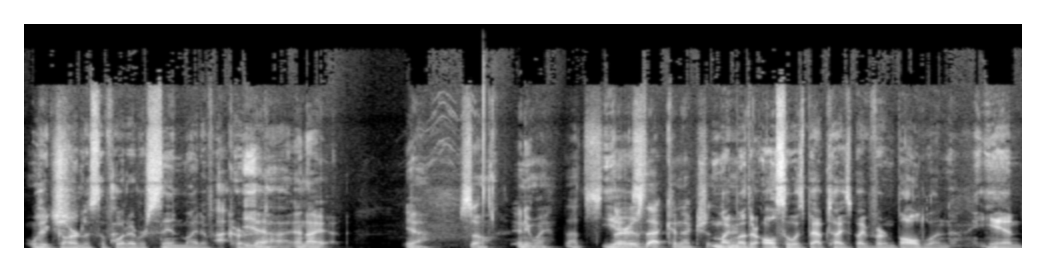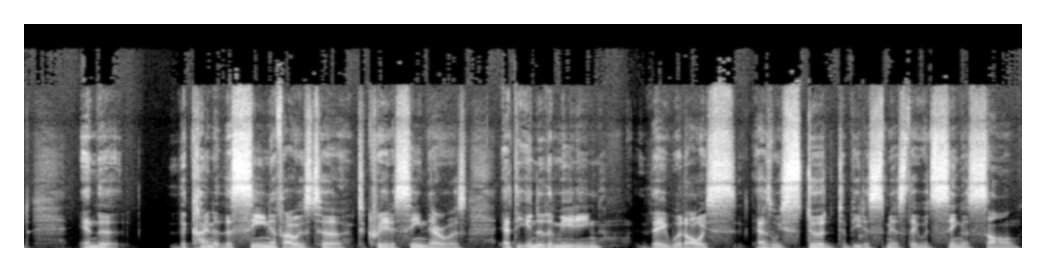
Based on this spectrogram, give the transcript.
Which, regardless of whatever uh, sin might have uh, occurred. yeah, and I, yeah. So anyway, that's there Yes. is that connection. my there. mother also was baptized by Vern Baldwin, mm-hmm. and and the the kind of the scene, if I was to to create a scene, there was at the end of the meeting, they would always, as we stood to be dismissed, they would sing a song,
